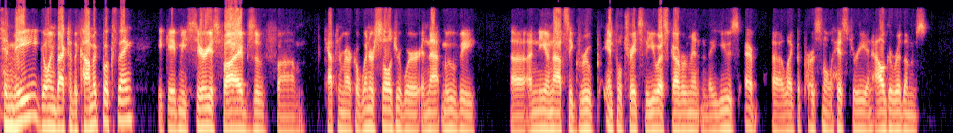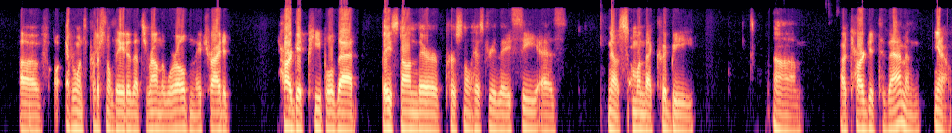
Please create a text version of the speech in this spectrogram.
To me, going back to the comic book thing, it gave me serious vibes of um, Captain America Winter Soldier, where in that movie, uh, a neo Nazi group infiltrates the US government and they use uh, like the personal history and algorithms of everyone's personal data that's around the world and they try to target people that based on their personal history they see as you know someone that could be um, a target to them. And you know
